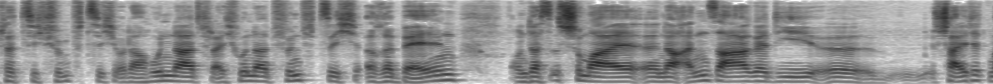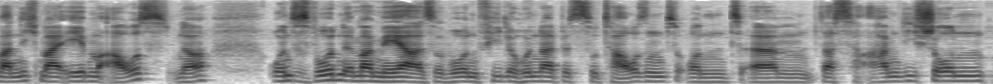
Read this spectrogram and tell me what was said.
plötzlich 50 oder 100, vielleicht 150 Rebellen. Und das ist schon mal eine Ansage, die äh, schaltet man nicht mal eben aus. Ne? Und es wurden immer mehr, also wurden viele hundert bis zu tausend. Und ähm, das haben die schon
